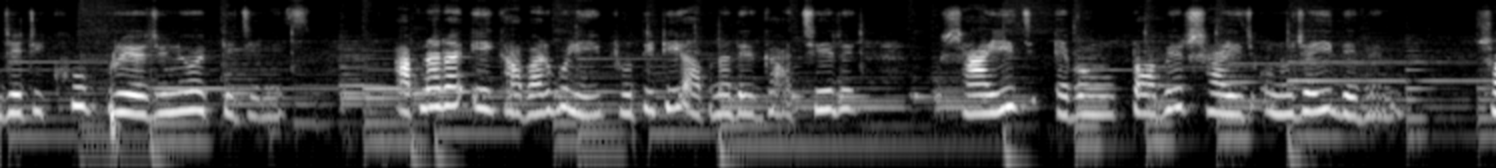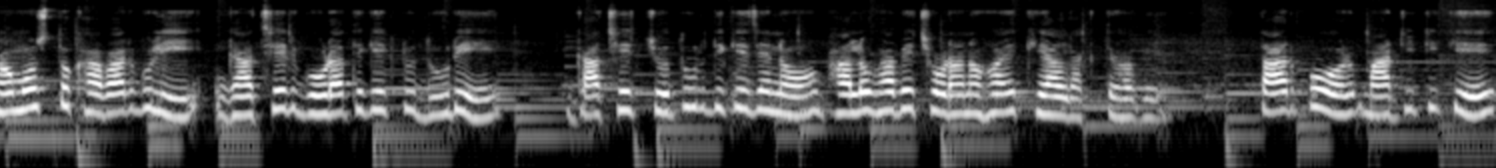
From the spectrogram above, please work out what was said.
যেটি খুব প্রয়োজনীয় একটি জিনিস। আপনারা এই খাবারগুলি প্রতিটি আপনাদের গাছের সাইজ এবং টবের সাইজ অনুযায়ী দেবেন। সমস্ত খাবারগুলি গাছের গোড়া থেকে একটু দূরে, গাছের চতুর্দিকে যেন ভালোভাবে ছড়ানো হয় খেয়াল রাখতে হবে। তারপর মাটিটিকে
